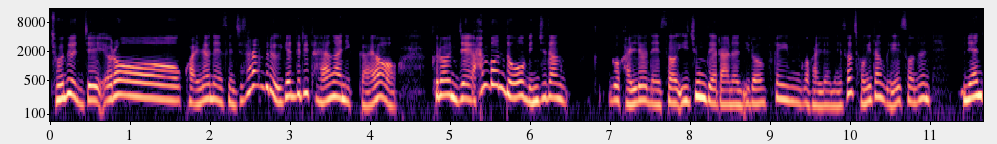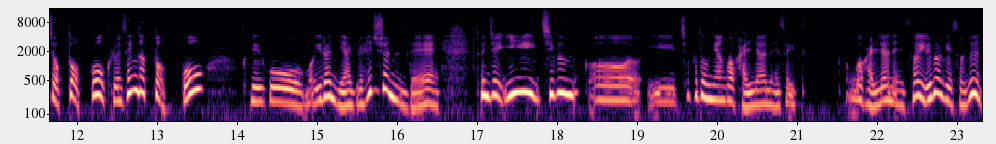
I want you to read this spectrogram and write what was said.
저는 이제 여러 관련해서 이제 사람들의 의견들이 다양하니까요. 그런 이제 한 번도 민주당 거 관련해서 이중대라는 이런 프레임과 관련해서 정의당 내에서는 논의한 적도 없고 그런 생각도 없고 그리고 뭐 이런 이야기를 해주셨는데 또 이제 이 지금 어이 체포동의안과 관련해서 이 특검과 관련해서 일각에서는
